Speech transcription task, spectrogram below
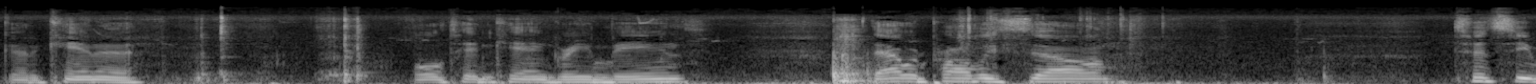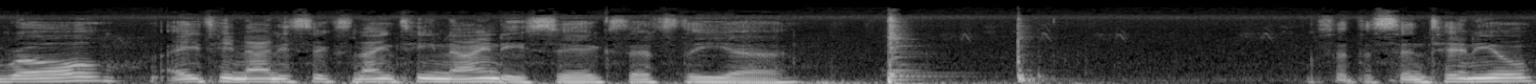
Got a can of old tin can green beans. That would probably sell Tootsie Roll, 1896, 1996. That's the, uh, what's that, the Centennial?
